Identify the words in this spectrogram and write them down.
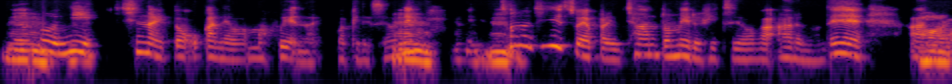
うんいうふうにしないとお金はまあ増えないわけですよね。その事実をやっぱりちゃんと見る必要があるので、あの、はい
